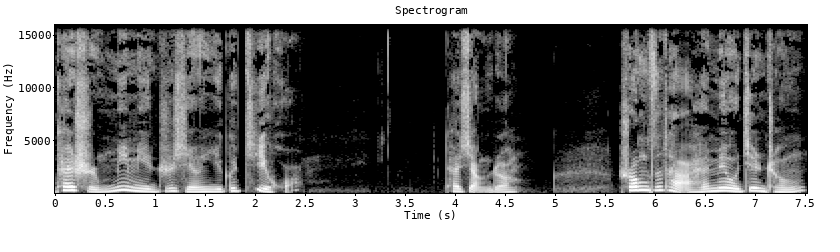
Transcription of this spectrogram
开始秘密执行一个计划。他想着，双子塔还没有建成，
